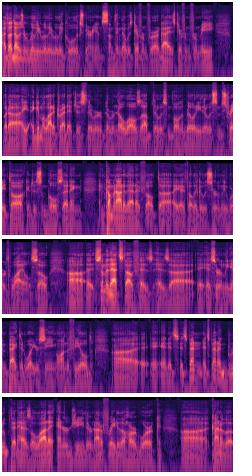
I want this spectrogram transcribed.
I thought that was a really, really, really cool experience. Something that was different for our guys, different for me. But uh, I, I, give them a lot of credit. Just there were there were no walls up. There was some vulnerability. There was some straight talk and just some goal setting. And coming out of that, I felt uh, I, I, felt like it was certainly worthwhile. So uh, some of that stuff has has uh, has certainly impacted what you're seeing on the field. Uh, and it's it's been it's been a group that has a lot of energy. They're not afraid of the hard work uh, kind of a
